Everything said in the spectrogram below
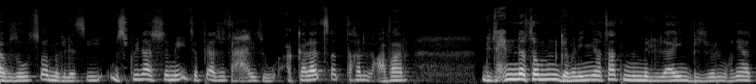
ኣብ ዘውፅኦ መግለፂ ምስ ኩናት ሰሜን ኢትዮጵያ ተተሓሒዙ ኣካላት ፀጥታ ክልል ዓፋር ንድሕንነቶምን ገበነኛታት ንምልላይን ብዝብል ምክንያት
